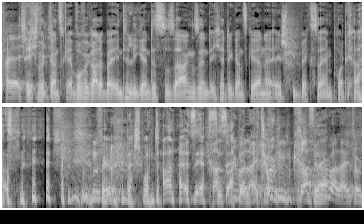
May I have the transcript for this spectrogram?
Feier ich Ich würde ganz gerne, wo wir gerade bei Intelligentes zu sagen sind, ich hätte ganz gerne HP Baxter im Podcast. Fällt mir da spontan als erstes Krasse ein. Überleitung, krasse ja. Überleitung.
